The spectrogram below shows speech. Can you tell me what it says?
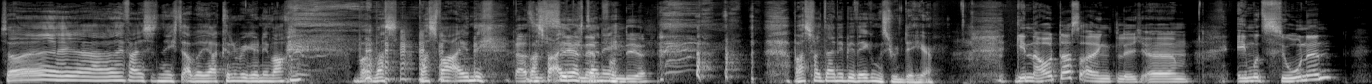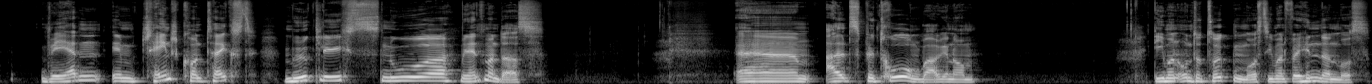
So, äh, ja, ich weiß es nicht, aber ja, können wir gerne machen. Was, was war eigentlich, Das was ist war sehr eigentlich nett deine, von dir. was war deine Bewegungsrunde hier? Genau das eigentlich. Ähm, Emotionen werden im Change-Kontext möglichst nur, wie nennt man das? Ähm, als Bedrohung wahrgenommen. Die man unterdrücken muss, die man verhindern muss.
